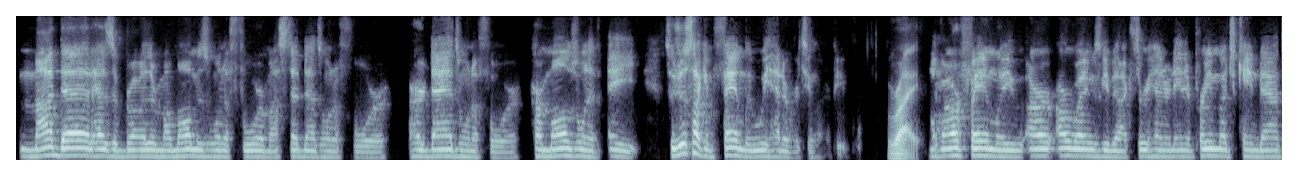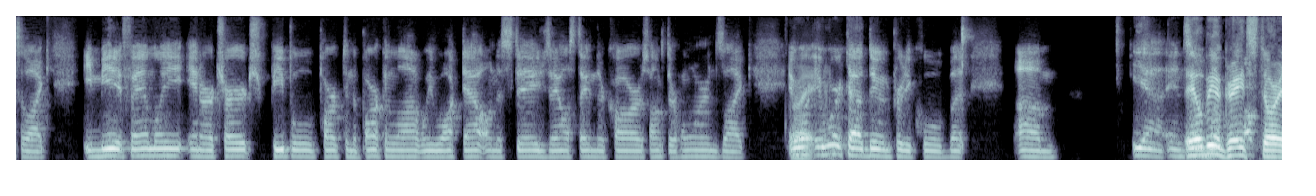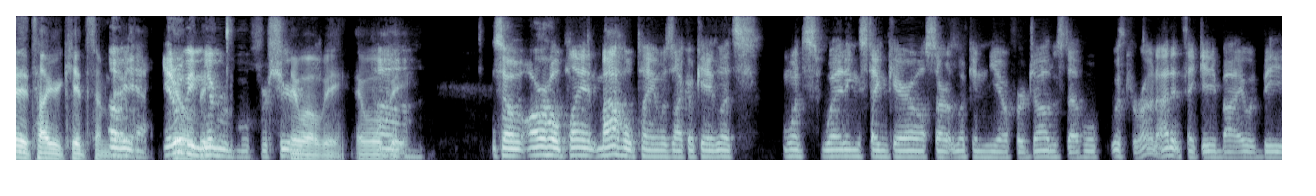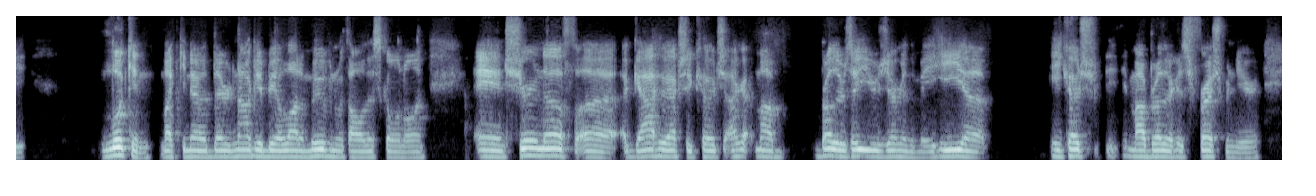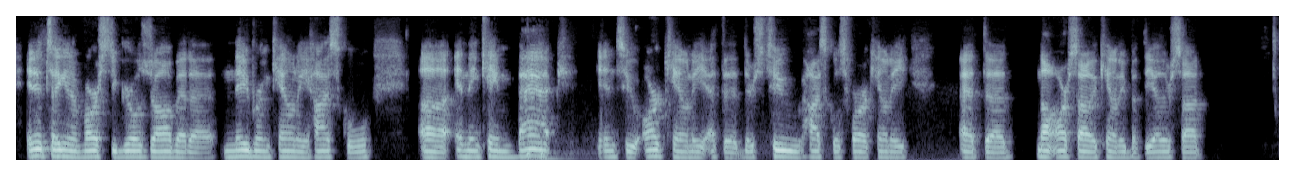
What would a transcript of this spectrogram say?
my dad has a brother. My mom is one of four. My stepdad's one of four. Her dad's one of four. Her mom's one of eight. So just like in family, we had over 200 people. Right. Like our family, our, our wedding was gonna be like 300, and it pretty much came down to like immediate family in our church. People parked in the parking lot. We walked out on the stage. They all stayed in their cars, honked their horns. Like it, Right. it worked out doing pretty cool. But um, yeah, and so It'll be a great story to tell your kids someday. Oh yeah, it'll, It'll be, be. memorable for sure. It will be. It will be. Um, so our whole plan, my whole plan was like, okay, let's once weddings taken care of, I'll start looking, you know, for jobs and stuff. Well, with Corona, I didn't think anybody would be looking like, you know, there's not going to be a lot of moving with all this going on. And sure enough, uh, a guy who actually coached, I got my brother's eight years younger than me. He uh, he coached my brother his freshman year, ended up taking a varsity girls job at a neighboring county high school, uh, and then came back into our county at the. There's two high schools for our county, at the not our side of the county, but the other side,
